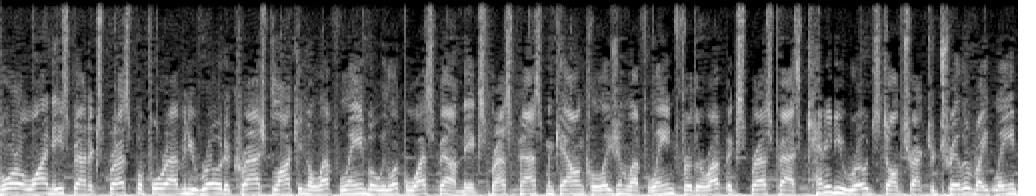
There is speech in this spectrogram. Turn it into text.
401 eastbound express before Avenue Road, a crash blocking the left lane, but we look westbound. The express past McCowan collision left lane. Further up, express past Kennedy Road, stalled tractor trailer right lane.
